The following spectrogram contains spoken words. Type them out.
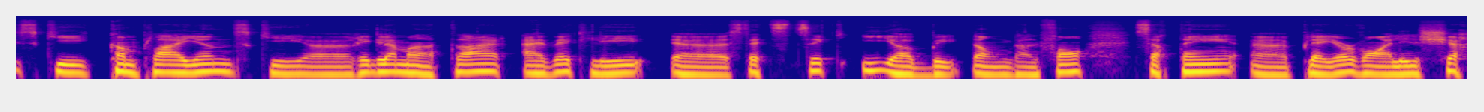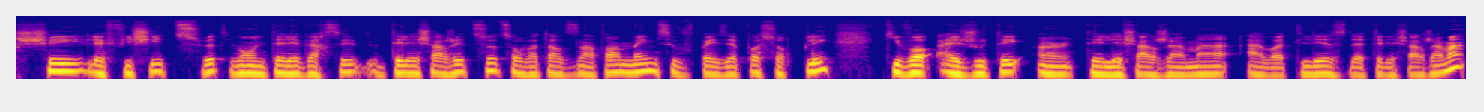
ce qui est compliant, ce qui est euh, réglementaire avec les euh, statistiques IAB. Donc, dans le fond, certains euh, players vont aller chercher le fichier tout de suite, ils vont le télécharger tout de suite sur votre ordinateur, même si vous ne pèsez pas sur Play, qui va ajouter un téléchargement à votre liste de téléchargement,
